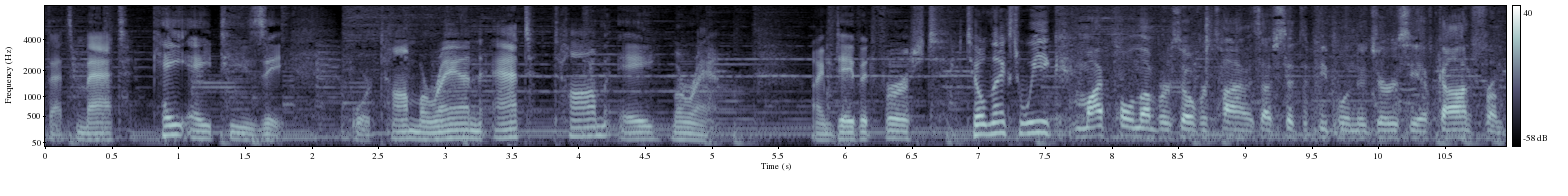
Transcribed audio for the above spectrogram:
That's Matt, K A T Z. Or Tom Moran at Tom A. Moran. I'm David Furst. Till next week. My poll numbers over time, as I've said to people in New Jersey, have gone from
